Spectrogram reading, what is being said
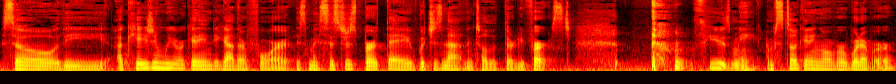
So the occasion we were getting together for is my sister's birthday, which is not until the thirty first. Excuse me, I'm still getting over whatever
